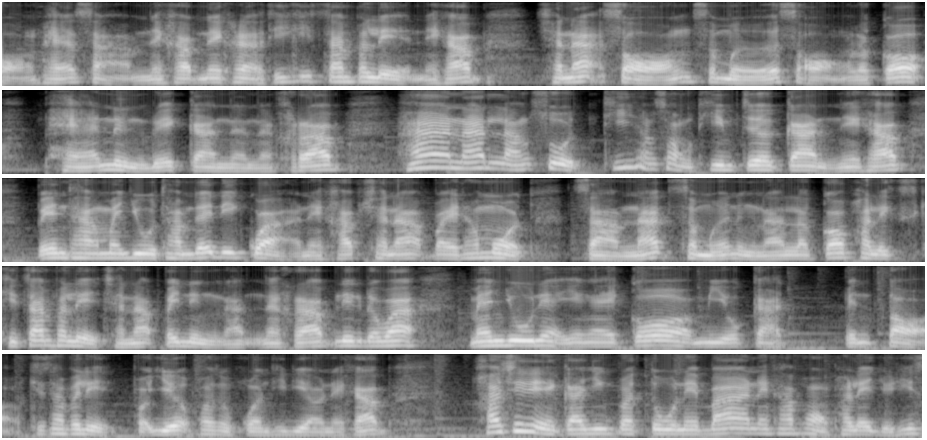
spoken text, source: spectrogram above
2 แพ้3นะครับในขณะที่คริสตันพาเลตนะครับชนะ 2 เสมอ 2 แล้วก็แพ้ 1 ด้วยกันนะครับ5นัดหลังสุดที่ทั้ง2ทีมเจอกันนะครับเป็นทางแมนยูทำได้ดีกว่านะครับชนะไปทั้งหมด 3 นัดเสมอ 1 นัดแล้วก็พาเลคริสตันพาเลตชนะไป 1 นัดนะครับเรียกได้ว่าแมนยูเนี่ยยังไงก็มีโอกาสเป็นต่อคริสตันพาเลตเยอะพอสมควรทีเดียวนะครับ ค่าเฉลี่ยในการยิงประตูในบ้านนะครับของพาเลตอยู่ที่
